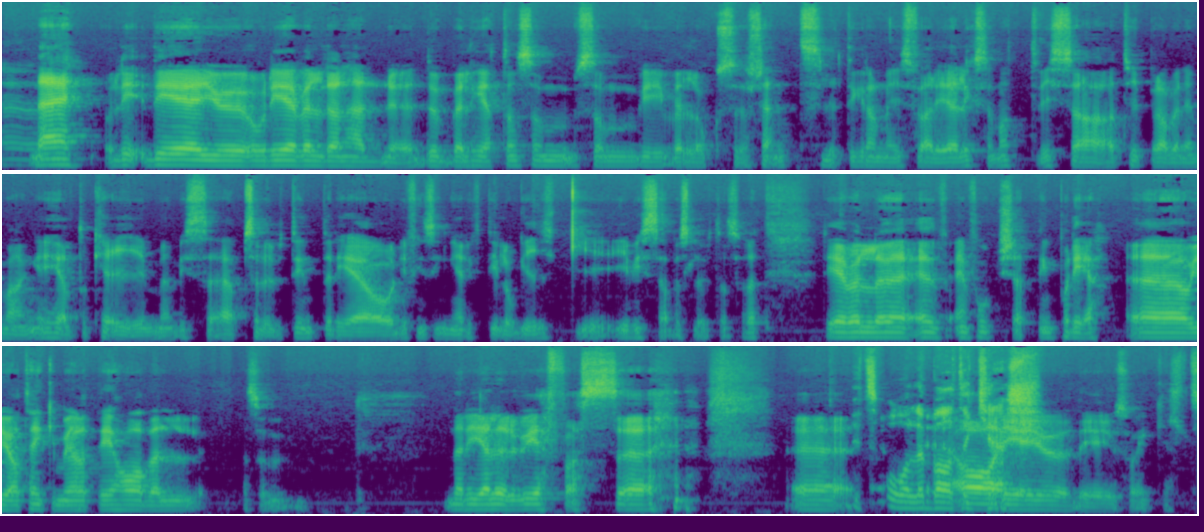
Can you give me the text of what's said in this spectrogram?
Eh. Nej, och det, det, är ju och det är väl den här eh, dubbelheten som, som vi väl också känt lite grann i Sverige. Liksom att vissa typer av evenemang är helt okej, okay, men vissa är absolut inte det och det finns ingen riktig logik i, i vissa beslut. Så att det är väl eh, en, en fortsättning på det. Uh, och jag tänker mig att det har väl alltså, när det gäller Uefas... Eh, eh, It's all about the ja, cash. Det är, ju, det är ju så enkelt.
